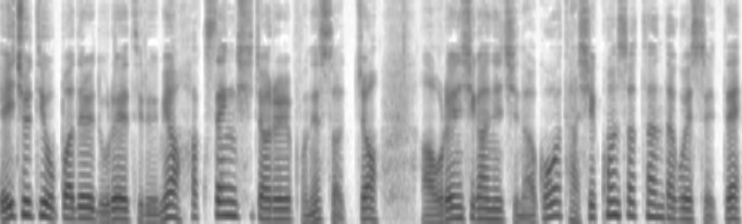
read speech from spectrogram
H.O.T 오빠들 노래 들으며 학생 시절을 보냈었죠. 아, 오랜 시간이 지나고 다시 콘서트 한다고 했을 때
